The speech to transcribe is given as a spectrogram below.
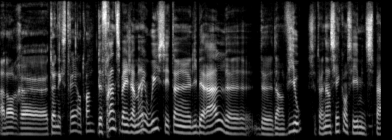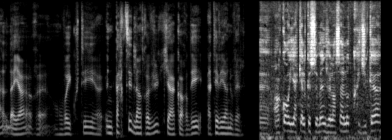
Alors, euh, tu as un extrait, Antoine? De Franz Benjamin, oui, c'est un libéral euh, de, dans Vio. C'est un ancien conseiller municipal, d'ailleurs. Euh, on va écouter euh, une partie de l'entrevue qu'il a accordée à TVA Nouvelle. Encore il y a quelques semaines, je lançais un autre cri du cœur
